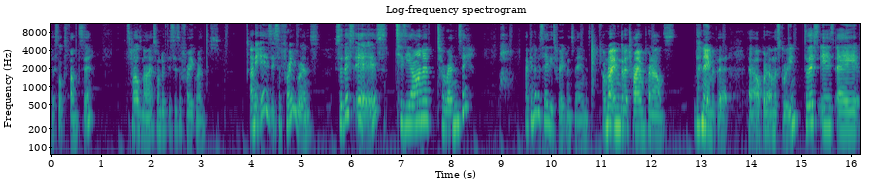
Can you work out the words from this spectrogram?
This looks fancy. It smells nice. wonder if this is a fragrance. And it is, it's a fragrance. So this is Tiziana Terenzi. I can never say these fragrance names. I'm not even going to try and pronounce the name of it. Uh, I'll put it on the screen. So this is a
